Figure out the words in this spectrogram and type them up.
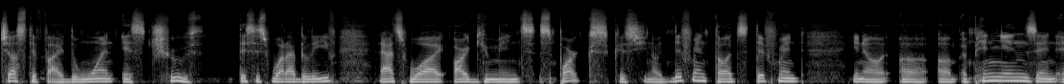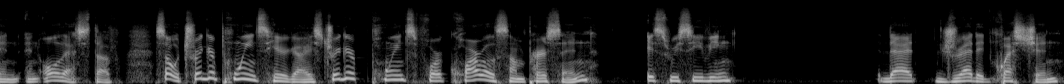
justified, the one is truth. This is what I believe. That's why arguments sparks because you know different thoughts, different you know uh, um, opinions, and and and all that stuff. So trigger points here, guys. Trigger points for quarrelsome person is receiving that dreaded question.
